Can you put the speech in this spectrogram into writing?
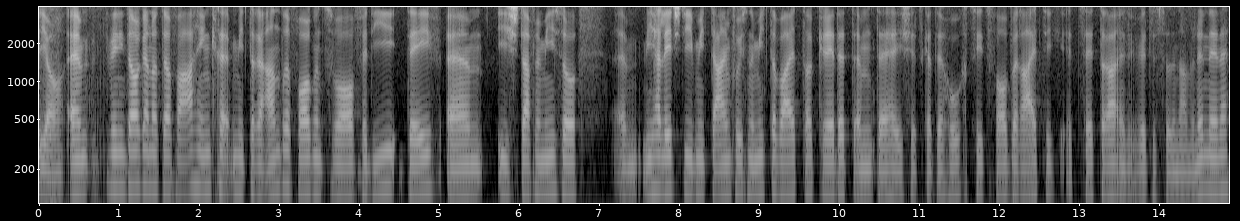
Ja, ähm, wenn ich da gerne noch anhängen mit einer anderen Frage, und zwar für dich, Dave, ähm, ist da für mich so, ähm, ich habe letztens mit einem von unseren Mitarbeitern geredet, ähm, der ist jetzt gerade eine Hochzeitsvorbereitung etc., ich will jetzt den Namen nicht nennen,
